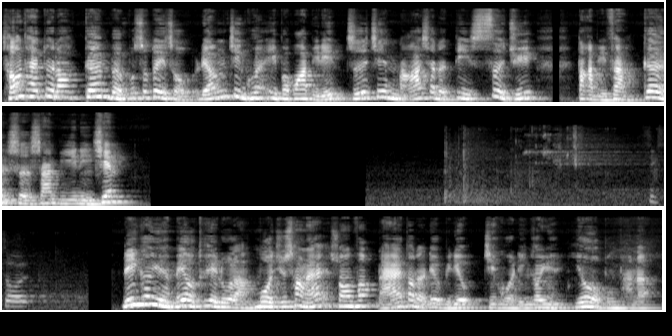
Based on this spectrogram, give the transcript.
长台对拉根本不是对手，梁靖昆一波八比零，直接拿下了第四局，大比分更是三比一领先。林高远没有退路了，末局上来，双方来到了六比六，结果林高远又崩盘了。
